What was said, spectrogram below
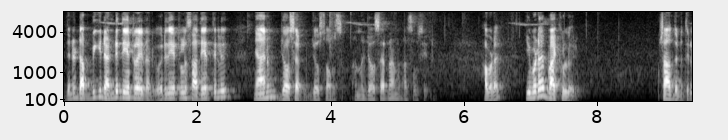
ഇതിന്റെ ഡബ്ബിങ് രണ്ട് തിയേറ്ററിലായിട്ട് നടക്കും. ഒരു തിയേറ്ററിൽ സദയത്തിൽ ഞാനും ജോസേട്ടനും ജോസ് തോമസ്. അന്ന് ജോസേട്ടനാണ് അസോസിയേറ്റ് അവിടെ ഇവിടെ ബാക്കിയുള്ളവരും സാന്ത്വനത്തിൽ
